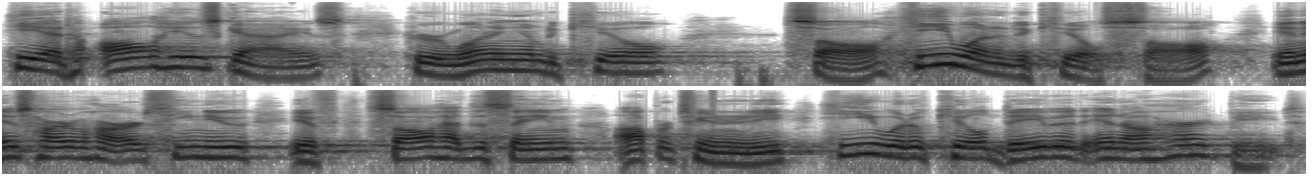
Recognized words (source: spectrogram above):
He had all his guys who were wanting him to kill Saul. He wanted to kill Saul. In his heart of hearts, he knew if Saul had the same opportunity, he would have killed David in a heartbeat.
